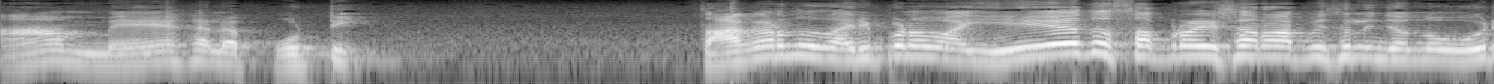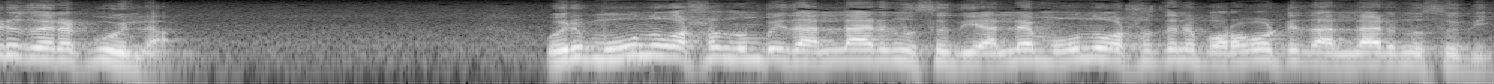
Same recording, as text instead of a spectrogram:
ആ മേഖല പൊട്ടി. തകർന്ന് തരിപ്പണമായി ഏത് സബ് ഓഫീസിലും ചെന്നോ ഒരു തിരക്കുമില്ല ഒരു മൂന്ന് വർഷം മുമ്പ് ഇതല്ലായിരുന്നു സ്ഥിതി അല്ലെ മൂന്ന് വർഷത്തിന് പുറകോട്ട് ഇതല്ലായിരുന്നു സ്ഥിതി.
